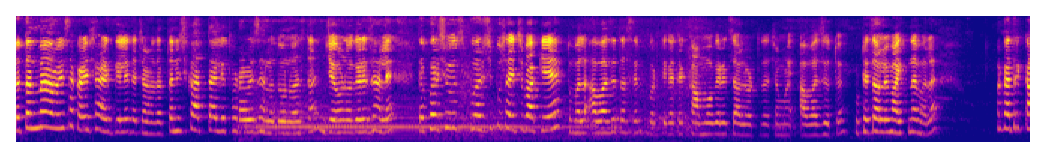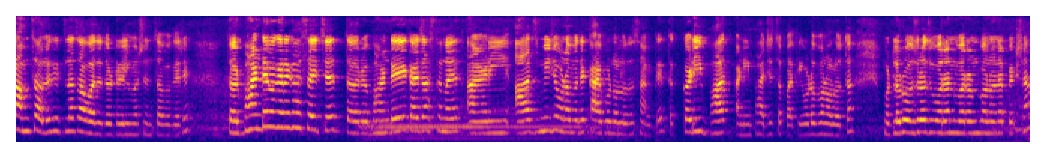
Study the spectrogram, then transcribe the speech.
तर तन्मय आरोही सकाळी शाळेत गेले. त्याच्यानंतर तनिष्का आत्ता आली. थोडा वेळ झाला दोन वाजता. जेवण वगैरे झाले तर फरशी फरशी पुसायची बाकी आहे. तुम्हाला आवाज येत असेल. वरती काहीतरी काम वगैरे चालू वाटतं. त्याच्यामुळे आवाज येतोय. कुठे चालू आहे माहीत नाही मला. पण काहीतरी काम चालू आहे. तिथलाच आवाज येतो ड्रिल मशीनचा वगैरे. तर भांडे वगैरे घासायचे तर भांडे काय जास्त नाहीत. आणि आज मी जेवणामध्ये काय बनवलं होतं सांगते. तर कढी भात आणि भाजी चपाती एवढं बनवलं होतं. म्हटलं रोज रोज वरण वरण बनवण्यापेक्षा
